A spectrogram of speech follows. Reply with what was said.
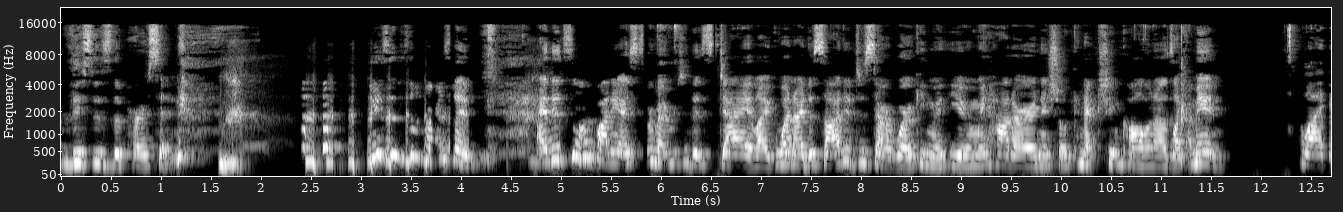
this is the person. this is the person. And it's so funny. I remember to this day, like when I decided to start working with you and we had our initial connection call and I was like, I'm in. Like,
